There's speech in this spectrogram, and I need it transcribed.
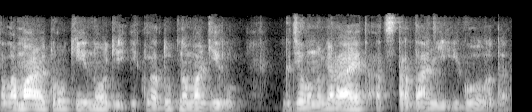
ломают руки и ноги и кладут на могилу, где он умирает от страданий и голода.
